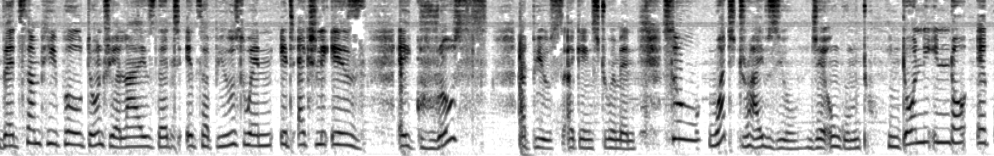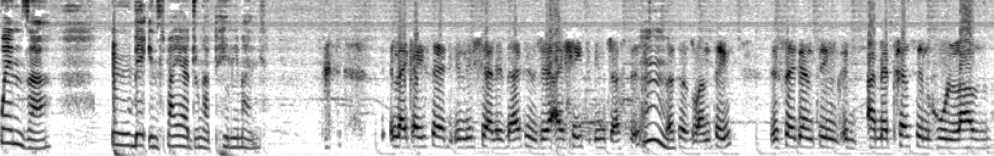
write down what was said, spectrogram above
that some people don't realize that it's abuse when it actually is a gross abuse against women so what drives you nje ungumntu yintoni into ekwenza ube inspired ungapheli mandla like I said initially, that is where I hate injustice. That is one thing. The second thing, I'm a person who loves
